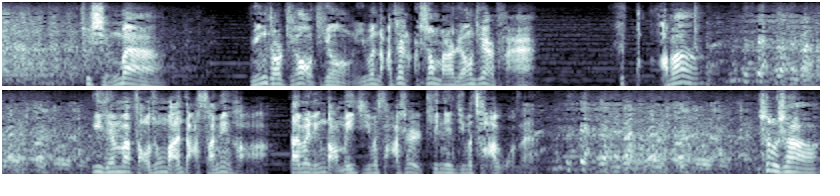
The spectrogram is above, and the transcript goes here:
就行呗。名头挺好听，因为哪在哪上班，辽宁电视台，就打吧，一天吧早中晚打三遍卡。单位领导没鸡巴啥事儿，天天鸡巴查我们，是不是啊？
